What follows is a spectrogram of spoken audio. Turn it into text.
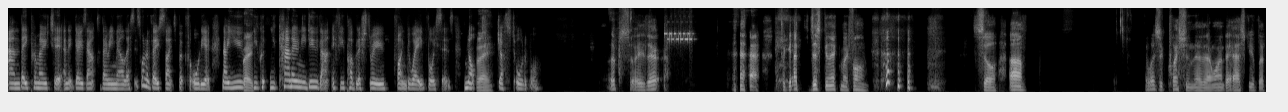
and they promote it and it goes out to their email list. It's one of those sites, but for audio. Now you right. you could you can only do that if you publish through Find Findaway Voices, not right. just Audible. Oops, sorry there. Forgot to disconnect my phone. so um there was a question that I wanted to ask you, but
